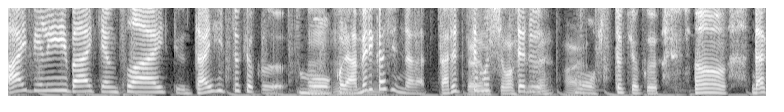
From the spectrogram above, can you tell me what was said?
I Believe I Can Fly っていう大ヒット曲、もうこれアメリカ人なら誰でも知ってる、誰もうヒット曲。うん。だ、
